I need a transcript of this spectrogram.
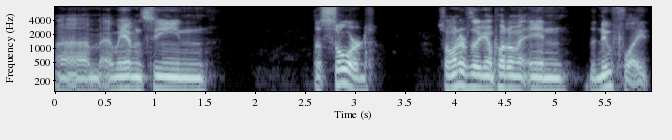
um, and we haven't seen the sword. So I wonder if they're going to put them in the new flight.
